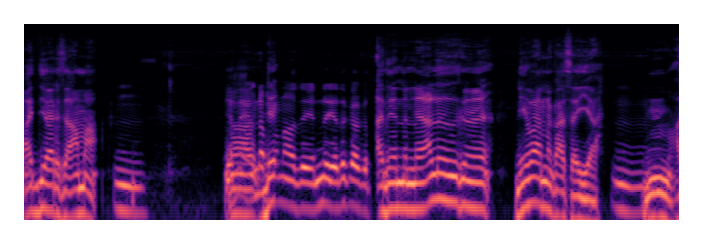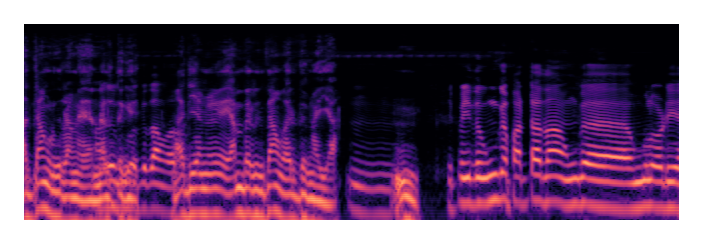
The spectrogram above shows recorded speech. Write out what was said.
மத்திய அரசு ஆமாம் அது என்ன எதுக்காக அது இந்த நிலத்துக்கு நிவாரண காசு ஐயா. ம் அதுதான் கொடுக்குறாங்க நிலத்துக்கு. அது எங்கள் எண்பதுக்கு தான் வருதுங்க ஐயா. ம் இப்போ இது உங்கள் பட்டா தான் உங்கள் உங்களுடைய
